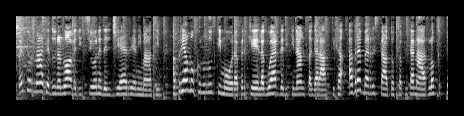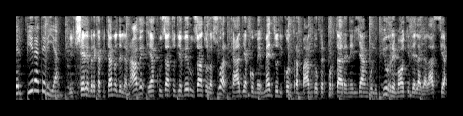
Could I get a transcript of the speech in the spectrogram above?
Bentornati ad una nuova edizione del GR Animati. Apriamo con un'ultima ora perché la Guardia di Finanza Galattica avrebbe arrestato Capitan Harlock per pirateria. Il celebre capitano della nave è accusato di aver usato la sua Arcadia come mezzo di contrabbando per portare negli angoli più remoti della galassia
